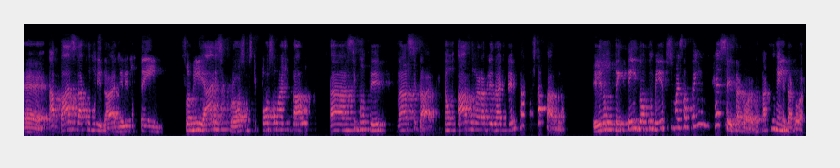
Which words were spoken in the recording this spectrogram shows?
é, a base da comunidade, ele não tem familiares próximos que possam ajudá-lo a se manter na cidade. Então, a vulnerabilidade dele está constatada. Ele não tem, tem documentos, mas não tem receita agora, não está com renda agora.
